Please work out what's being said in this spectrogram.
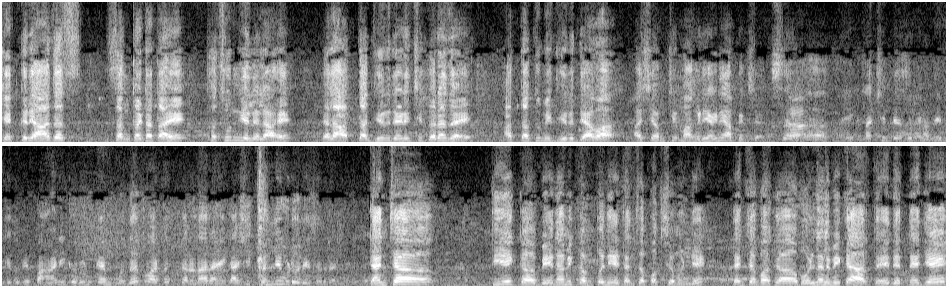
शेतकरी आजच संकटात आहे खचून गेलेला आहे. त्याला आत्ता धीर देण्याची गरज आहे. आत्ता तुम्ही धीर द्यावा अशी आमची मागणी आणि अपेक्षा आहे. सर एकनाथ शिंदे असं म्हणाले की तुम्ही पाहणी करून काय मदत वाटप करणार आहे का? अशी खिल्ली उडवली सर त्यांनी. त्यांच्या ती एक बेनामी कंपनी आहे त्यांचा पक्ष म्हणजे. त्यांच्या बोलण्याला मी काय अर्थ हे देत नाही. जे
